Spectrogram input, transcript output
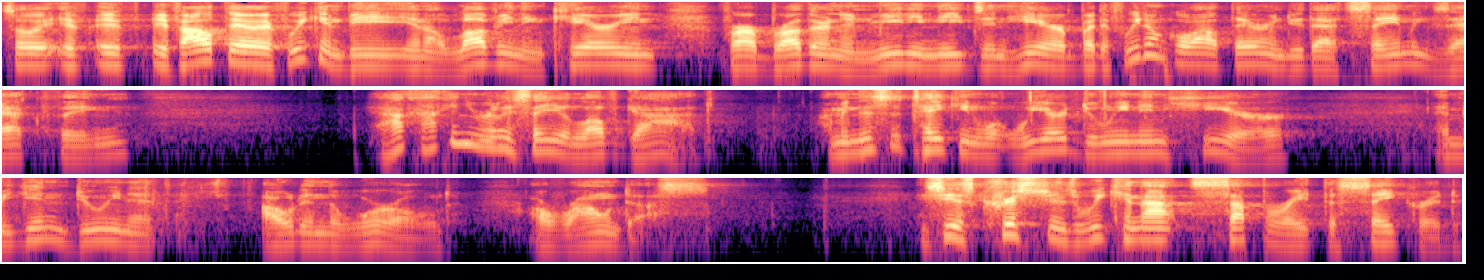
So if, if, if out there, if we can be, you know, loving and caring for our brethren and meeting needs in here, but if we don't go out there and do that same exact thing, how, how can you really say you love God? I mean, this is taking what we are doing in here and begin doing it out in the world around us. You see, as Christians, we cannot separate the sacred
